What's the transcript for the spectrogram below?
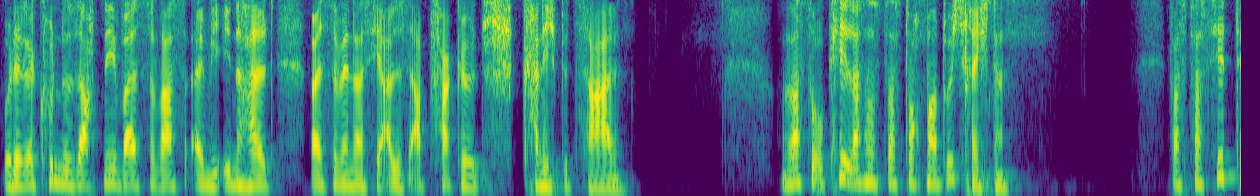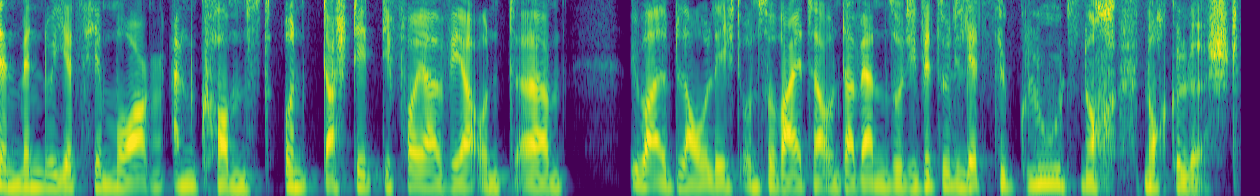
Oder der Kunde sagt, nee, weißt du was, irgendwie Inhalt, weißt du, wenn das hier alles abfackelt, kann ich bezahlen. Dann sagst du, okay, lass uns das doch mal durchrechnen. Was passiert denn, wenn du jetzt hier morgen ankommst und da steht die Feuerwehr und ähm, überall Blaulicht und so weiter und da werden so die, wird so die letzte Glut noch, noch gelöscht?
